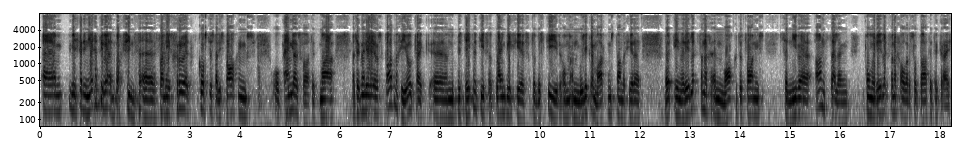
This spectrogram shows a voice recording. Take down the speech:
Ehm um, jy kan die negatiewe impak sien uh, van die groot kostes wat die stakings op Anglos gehad het, maar as ek na die resultate nog geheel kyk, uh, moet mens definitief 'n klein bietjie vir bestuur om in moeilike markomstandighede uh, en redelik vinnig in Makotofanies se nuwe aanstelling om redelik vinnig al resultate te kry.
